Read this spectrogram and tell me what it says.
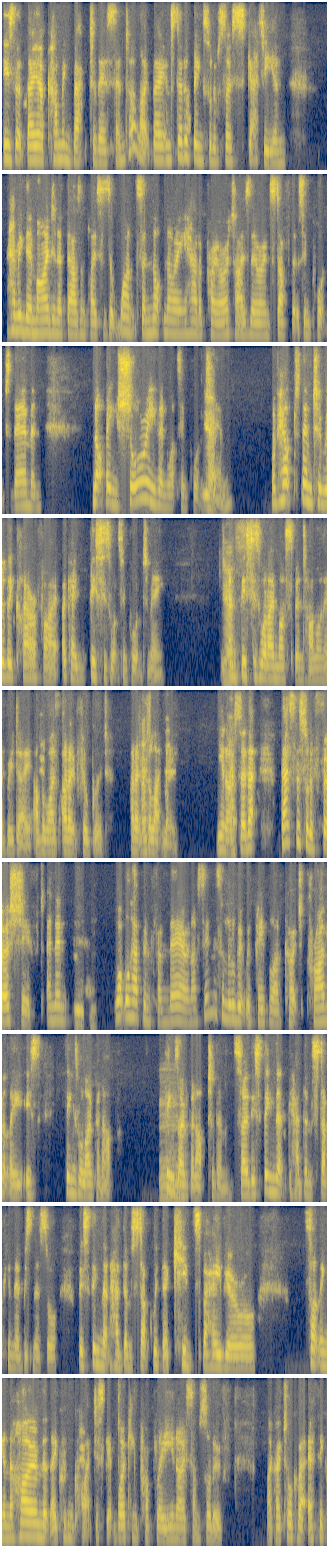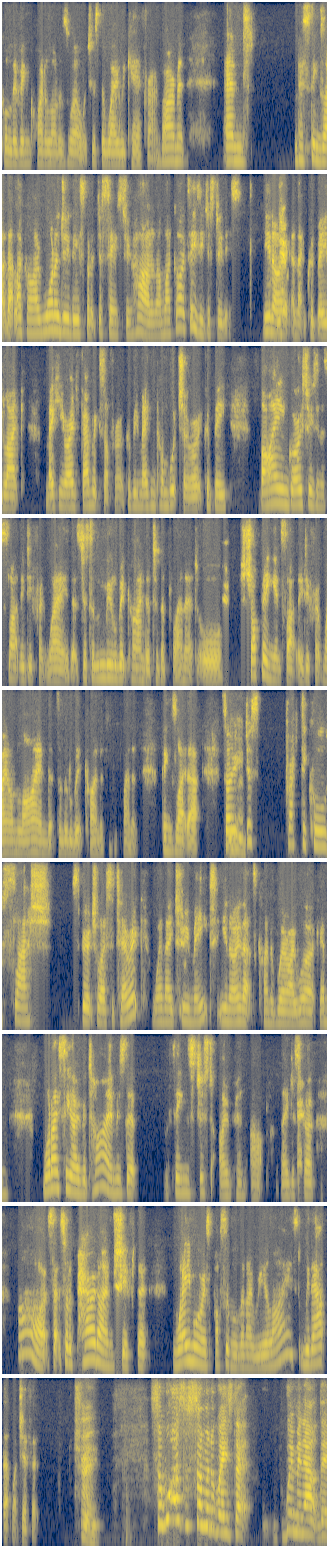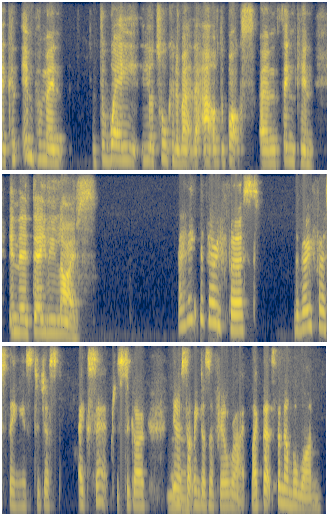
is that they are coming back to their center. Like they, instead of being sort of so scatty and having their mind in a thousand places at once and not knowing how to prioritize their own stuff that's important to them and not being sure even what's important yeah. to them i've helped them to really clarify okay this is what's important to me. Yes. and this is what i must spend time on every day. Otherwise i don't feel good. I don't feel like me. you know so that that's the sort of first shift. And then mm-hmm. what will happen from there and i've seen this a little bit with people i've coached privately is things will open up things mm. open up to them. So this thing that had them stuck in their business or this thing that had them stuck with their kids' behavior or something in the home that they couldn't quite just get working properly, you know, some sort of like I talk about ethical living quite a lot as well, which is the way we care for our environment. And there's things like that, like, oh, I want to do this, but it just seems too hard. And I'm like, oh, it's easy, just do this, you know, and that could be like making your own fabric softener, it could be making kombucha, or it could be buying groceries in a slightly different way that's just a little bit kinder to the planet, or shopping in slightly different way online that's a little bit kinder to the planet, things like that. So mm-hmm. just practical slash spiritual esoteric where they two meet, you know, that's kind of where I work. And what I see over time is that things just open up. They just go, oh, it's that sort of paradigm shift that way more is possible than I realized without that much effort. True. So, what are some of the ways that women out there can implement the way you're talking about the out of the box um, thinking in their daily lives? I think the very first, the very first thing is to just accept, is to go, you know, something doesn't feel right. Like that's the number one.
